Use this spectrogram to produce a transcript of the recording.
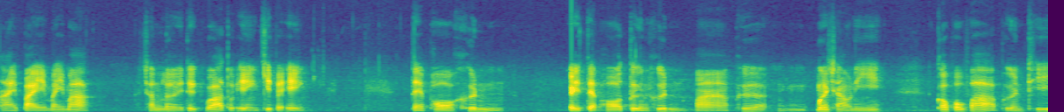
หายไปไม่มาก ฉันเลยนึกว่าตัวเองคิดไปเอง แต่พอขึ้น เอ้แต่พอตื่นขึ้นมาเพื่อเมื่อเช้านี้ ก็พบว่าพื้นที่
